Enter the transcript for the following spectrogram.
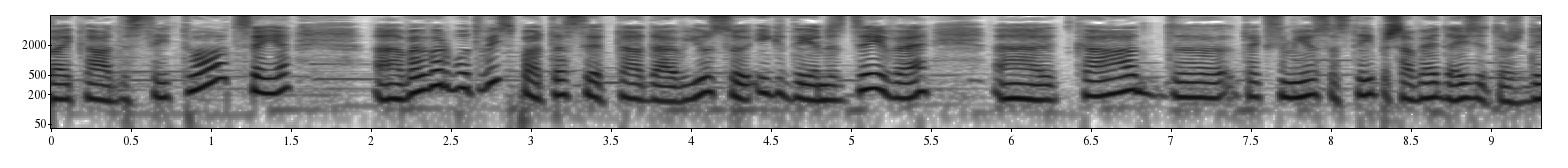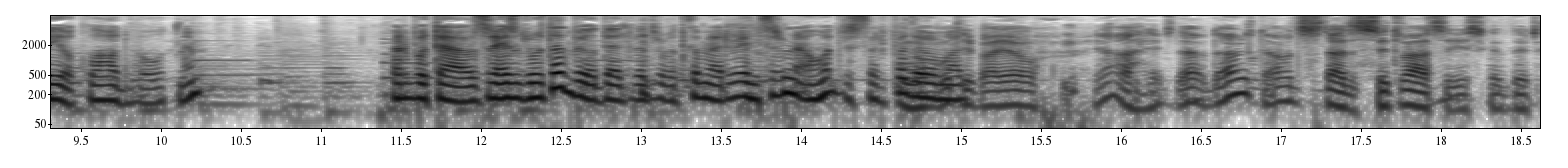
vai kāda situācija, uh, vai varbūt vispār tas ir tādā jūsu ikdienas dzīvē, uh, kad, uh, teiksim, jūs esat īpašā veidā izjutuši Dievu klātbūtni? Varbūt tā uzreiz grūti atbildēt, bet varbūt kamēr viens runā, otrs var padomāt. Būtībā jau, jā, ir daudz, daudz, tādas situācijas, kad ir,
